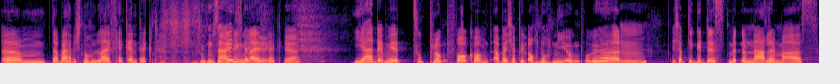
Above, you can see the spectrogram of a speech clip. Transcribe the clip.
ähm, dabei habe ich noch einen Lifehack entdeckt. Spinning Lifehack. Ja. Ja, der mir zu plump vorkommt, aber ich habe ihn auch noch nie irgendwo gehört. Mhm. Ich habe die gedisst mit einem Nadelmaß.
